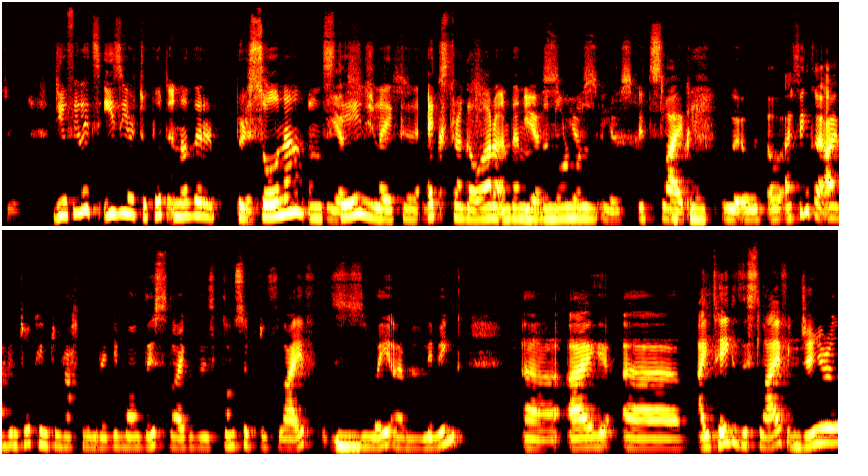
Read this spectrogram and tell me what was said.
stage Do you feel it's easier to put another persona on stage, yes, like uh, yes. extra Gawara, and then yes the normal? yes yes it's like Okay. we- we- uh, I think I've been talking to Rahma already about this, like this concept of life. This is the way I'm living. Uh, I uh, I take this life in general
